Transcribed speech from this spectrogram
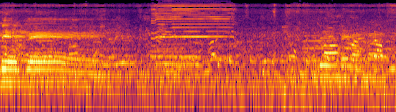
Bebé. Bebé, mamá.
